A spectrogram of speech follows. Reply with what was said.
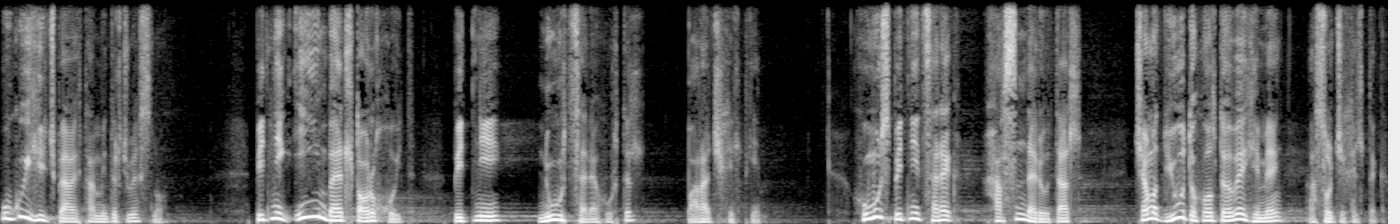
үгүй хийж байгааг та мэдэрч байсан уу? Биднийг ийм байдалд орох үед бидний нүүр царай хүртэл барааж эхэлдэг юм. Хүмүүс бидний царайг харсан даруйдаал чамд юу тохиолдов вэ хэмээн асууж эхэлдэг.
